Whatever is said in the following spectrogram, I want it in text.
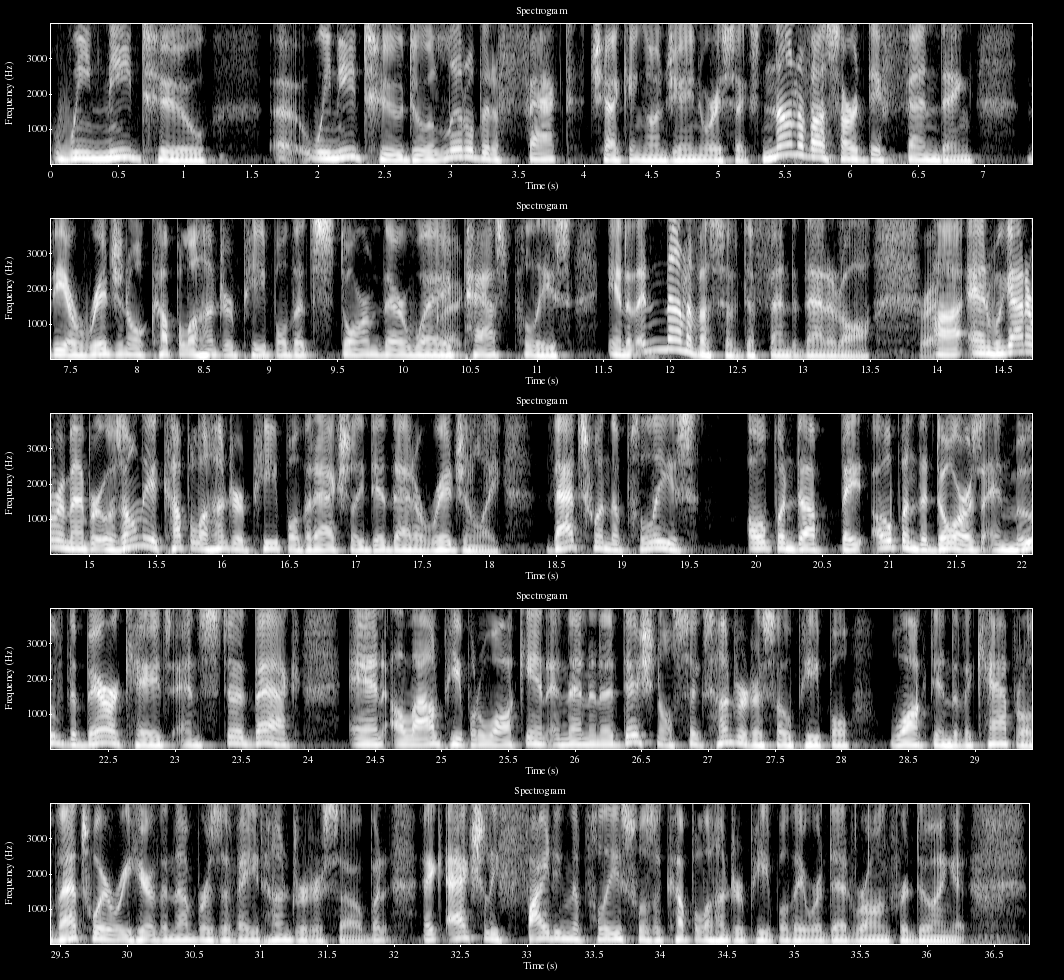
we need to uh, we need to do a little bit of fact checking on January 6th. None of us are defending the original couple of hundred people that stormed their way Correct. past police into that. None of us have defended that at all. Uh, and we got to remember, it was only a couple of hundred people that actually did that originally. That's when the police opened up opened the doors and moved the barricades and stood back and allowed people to walk in. And then an additional 600 or so people walked into the capitol. That's where we hear the numbers of 800 or so. But actually fighting the police was a couple of hundred people. They were dead wrong for doing it.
